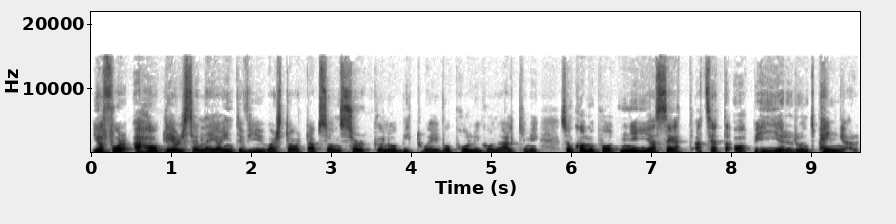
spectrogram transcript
jag får aha-upplevelser när jag intervjuar startups som Circle, och Bitwave, och Polygon och Alchemy som kommer på nya sätt att sätta API runt pengar.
